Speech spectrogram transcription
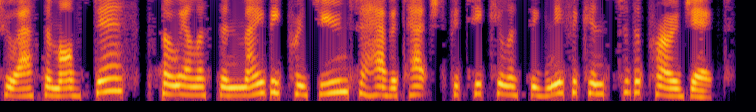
to Asimov's death, so Ellison may be presumed to have attached particular significance to the project.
